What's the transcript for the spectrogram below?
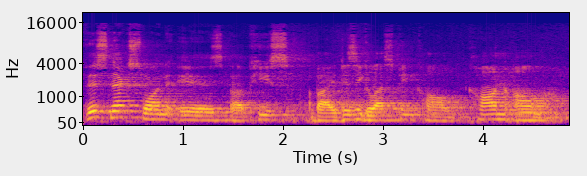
This next one is a piece by Dizzy Gillespie called Con Alma.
